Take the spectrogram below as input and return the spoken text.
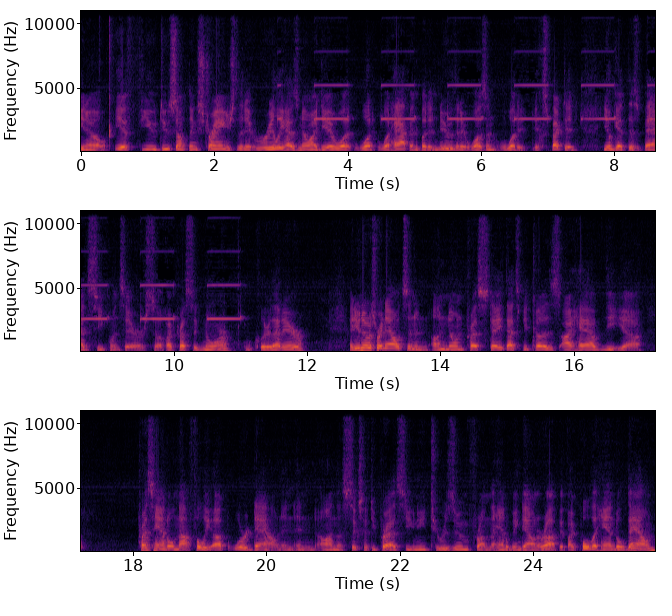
you know, if you do something strange that it really has no idea what, what, what happened, but it knew that it wasn't what it expected, you'll get this bad sequence error. So if I press ignore, we'll clear that error. And you notice right now it's in an unknown press state. That's because I have the uh, press handle not fully up or down. And, and on the 650 press, you need to resume from the handle being down or up. If I pull the handle down,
